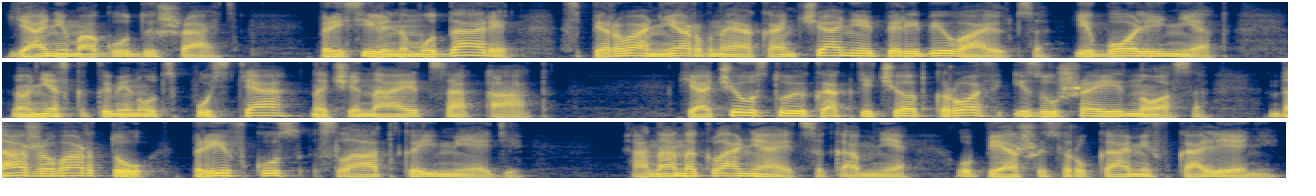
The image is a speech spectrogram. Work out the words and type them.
Я не могу дышать. При сильном ударе сперва нервные окончания перебиваются, и боли нет, но несколько минут спустя начинается ад. Я чувствую, как течет кровь из ушей и носа, даже во рту привкус сладкой меди. Она наклоняется ко мне, упершись руками в колени.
